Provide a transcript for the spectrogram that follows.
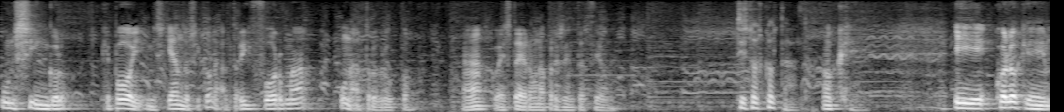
un singolo che poi, mischiandosi con altri, forma un altro gruppo. Ah, questa era una presentazione. Ti sto ascoltando. Ok. E quello che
